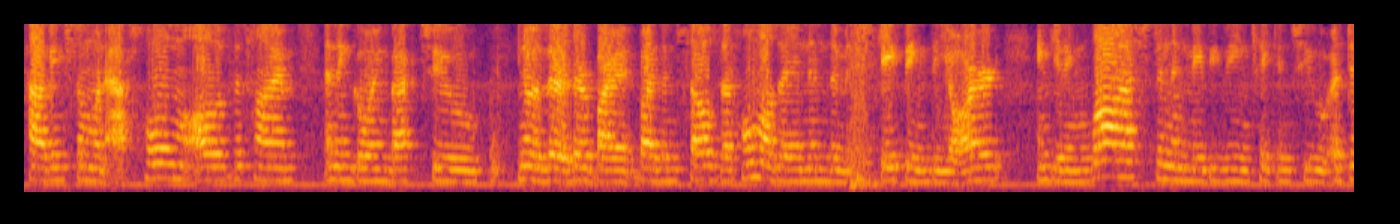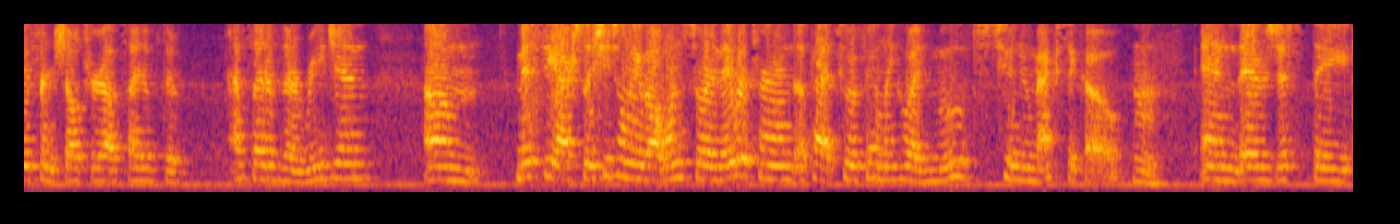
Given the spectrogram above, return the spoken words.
having someone at home all of the time and then going back to, you know, they're, they're by, by themselves at home all day and then them escaping the yard and getting lost and then maybe being taken to a different shelter outside of the, outside of their region. Um, Misty actually, she told me about one story. They returned a pet to a family who had moved to New Mexico. Hmm. And it was just they,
